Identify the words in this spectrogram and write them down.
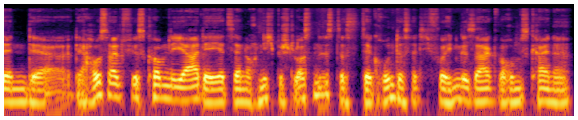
Denn der, der Haushalt fürs kommende Jahr, der jetzt ja noch nicht beschlossen ist, das ist der Grund, das hatte ich vorhin gesagt, warum es keine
